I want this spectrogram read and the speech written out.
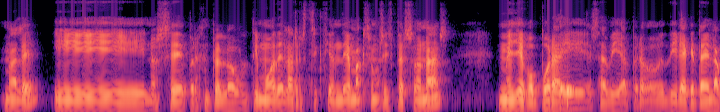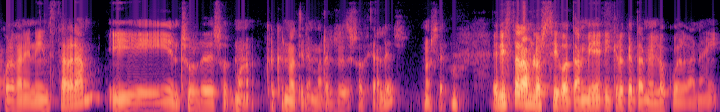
¿vale? Y no sé, por ejemplo, lo último de la restricción de máximo seis personas me llegó por ahí esa vía, pero diría que también la cuelgan en Instagram y en sus redes sociales. Bueno, creo que no tienen más redes sociales, no sé. En Instagram los sigo también y creo que también lo cuelgan ahí.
